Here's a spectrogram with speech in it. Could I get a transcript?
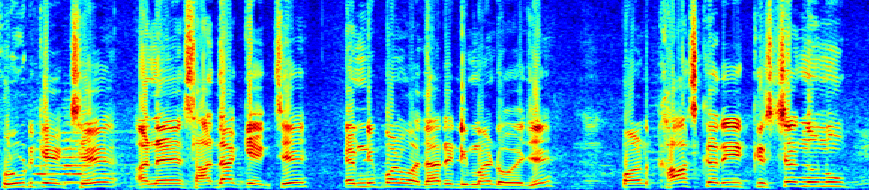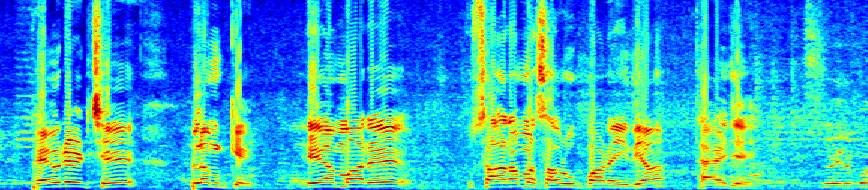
ફ્રૂટ કેક છે અને સાદા કેક છે એમની પણ વધારે ડિમાન્ડ હોય છે. પણ ખાસ કરી ક્રિશ્ચનનું ફેવરેટ છે પ્લમ કેક. એ અમારે સારામાં સારું ઉપાડ અહીં ત્યાં થાય છે. એ લોકો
